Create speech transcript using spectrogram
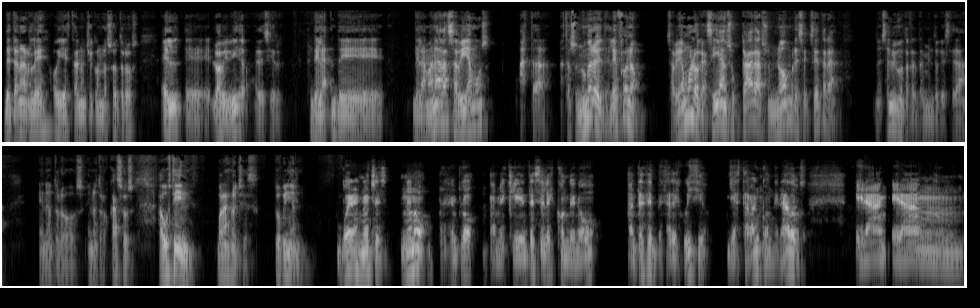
de tenerle hoy esta noche con nosotros. Él eh, lo ha vivido, es decir, de la, de, la manada sabíamos hasta, hasta su número de teléfono. Sabíamos lo que hacían, sus caras, sus nombres, etcétera. No es el mismo tratamiento que se da en otros, en otros casos. Agustín, buenas noches. ¿Tu opinión? Buenas noches. No, no, por ejemplo, a mis clientes se les condenó antes de empezar el juicio. Ya estaban condenados. Eran, eran,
